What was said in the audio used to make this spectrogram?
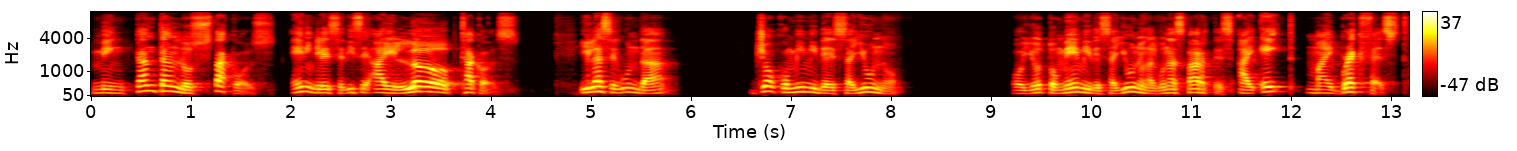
me encantan los tacos. En inglés se dice, I love tacos. Y la segunda, yo comí mi desayuno. O yo tomé mi desayuno en algunas partes. I ate my breakfast.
